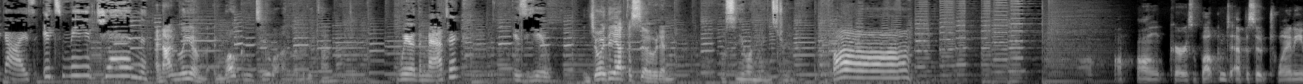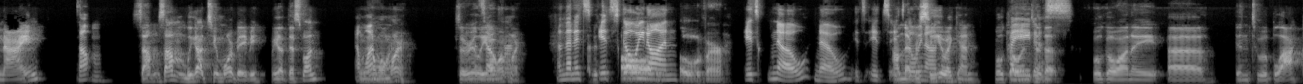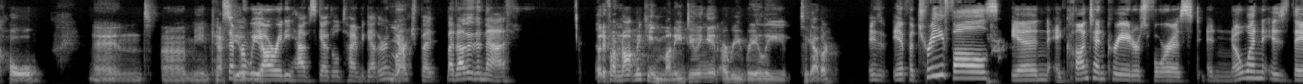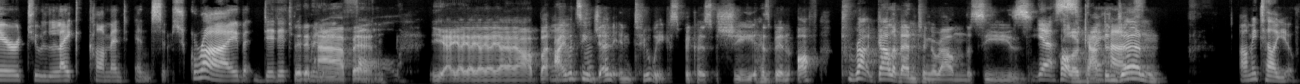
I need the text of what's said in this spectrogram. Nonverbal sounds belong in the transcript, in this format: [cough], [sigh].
Hey guys, it's me, Jen, And I'm Liam, and welcome to Unlimited Time Magic. where the magic is you. Enjoy the episode, and we'll see you on Main Street. Bye! Honkers. Welcome to episode 29. Something. Something, something. We got two more, baby. We got this one. And we one got more. So we And really that's got one more. And then it's And it's, going on. Over. It's no, no. It's it's it's I'll never see on you again. We'll go into the we'll go on a uh into a black hole Mhm. and uh me and Cassie. Except for we already have scheduled time together in Yeah. March, but but other than that, But if I'm not making money doing it, are we really together? If if a tree falls in a content creator's forest and no one is there to like, comment, and subscribe, did it Did it really happen? fall? Yeah, yeah, yeah, yeah, yeah, yeah, yeah. But I haven't seen. Jen in two weeks because she has been off tra- gallivanting around the seas. Yes. Follow Captain. Jen. Let me tell you,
